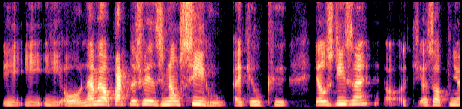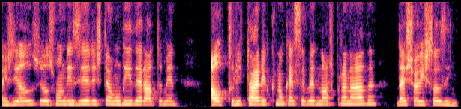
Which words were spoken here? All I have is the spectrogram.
e, e, e, ou na maior parte das vezes não sigo aquilo que eles dizem, as opiniões deles, eles vão dizer: este é um líder altamente autoritário que não quer saber de nós para nada, deixa-o ir sozinho.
